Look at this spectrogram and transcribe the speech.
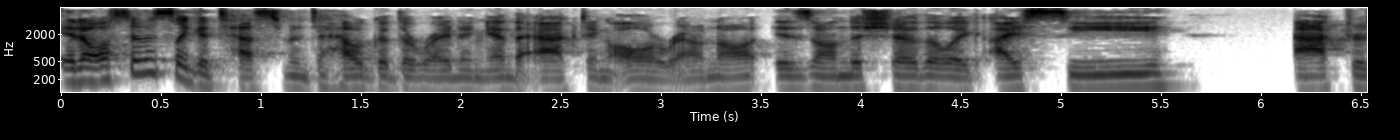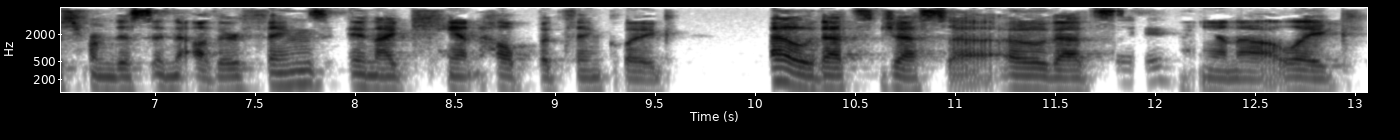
it also is like a testament to how good the writing and the acting all around is on the show. That like I see actors from this and other things, and I can't help but think like, oh, that's Jessa. Oh, that's Hannah. Like,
